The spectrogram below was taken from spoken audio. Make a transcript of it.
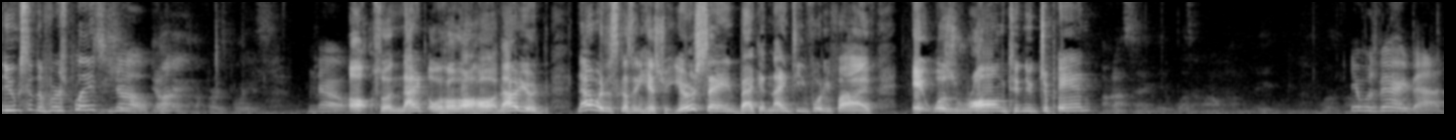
nukes in the first place. no, Done it in the first place. no. Oh, so nine oh hold on, hold on. Now you're now we're discussing history. You're saying back in 1945 it was wrong to nuke Japan? I'm not saying it wasn't wrong. I mean, It was very bad.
